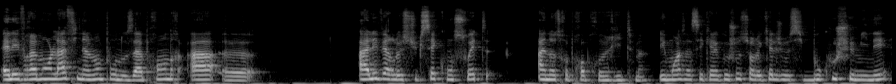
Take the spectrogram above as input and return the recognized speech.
elle est vraiment là finalement pour nous apprendre à euh, aller vers le succès qu'on souhaite à notre propre rythme. Et moi ça c'est quelque chose sur lequel j'ai aussi beaucoup cheminé.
